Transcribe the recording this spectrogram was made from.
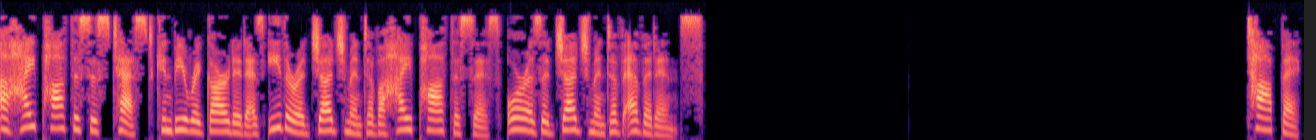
A hypothesis test can be regarded as either a judgment of a hypothesis or as a judgment of evidence. Topic:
